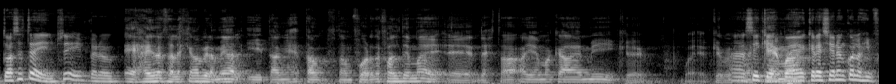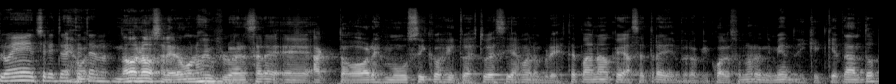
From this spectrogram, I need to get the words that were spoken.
¿Tú haces trading? Sí, pero... Es ahí donde está el esquema piramidal. Y tan, tan, tan fuerte fue el tema de, eh, de esta IM Academy que, que Así que esquema- después crecieron con los influencers y todo es este un- tema. No, no, salieron unos influencers, eh, actores, músicos y todo esto. Tú decías, bueno, pero este pana que hace trading, pero que, ¿cuáles son los rendimientos y qué, qué tanto?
